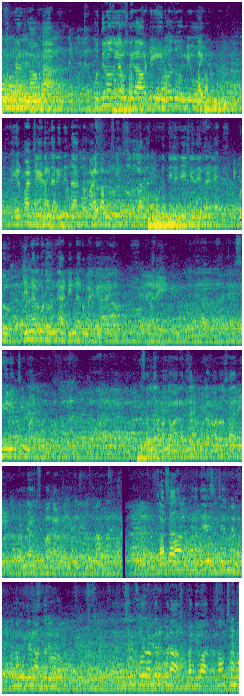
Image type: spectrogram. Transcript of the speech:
రంజాన్ కావున కొద్ది రోజులే ఉంది కాబట్టి ఈరోజు మేము ఏర్పాటు చేయడం జరిగింది. దాంతోపాటు ముస్లిం సోదరులందరికీ కూడా తెలియజేసేది ఏంటంటే ఇప్పుడు డిన్నర్ కూడా ఉంది. ఆ డిన్నర్ మంచిగా హాయిగా మరి ఆ, సేవించి మాకు ఆ, సందర్భంగా వారందరికీ కూడా మరోసారి రంజాన్ శుభాకాంక్షలు సార్ సార్. మన జేఏసీ చైర్మన్ అన్న ముద్దిన ఆధ్వర్యంలో ముస్లిం సోదరులందరికీ కూడా ప్రతి సంవత్సరము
